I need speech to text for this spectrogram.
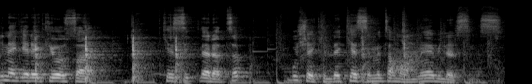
yine gerekiyorsa kesikler atıp bu şekilde kesimi tamamlayabilirsiniz.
